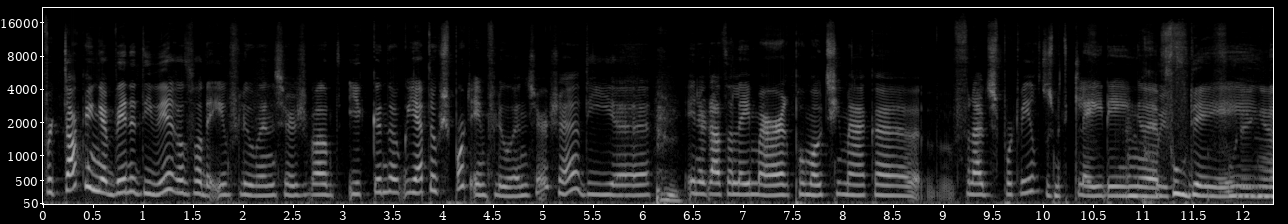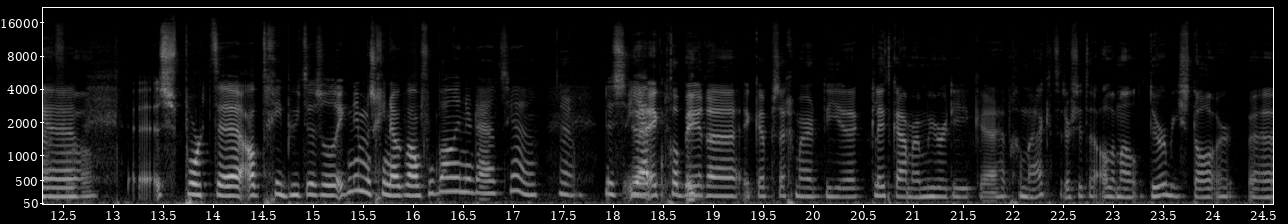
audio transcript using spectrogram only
vertakkingen binnen die wereld van de influencers. Want je, kunt ook, je hebt ook sportinfluencers, hè, die eh, inderdaad alleen maar promotie maken vanuit de sportwereld. Dus met kleding, eh, voeding, voeding, ja, eh, eh, sportattributen. zoals ik neem misschien ook wel een voetbal, inderdaad. Ja. Ja. Dus Ja, hebt- ik probeer, eh, ik heb zeg maar die eh, kleedkamermuur die ik eh, heb gemaakt. Er zitten allemaal derby star eh,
